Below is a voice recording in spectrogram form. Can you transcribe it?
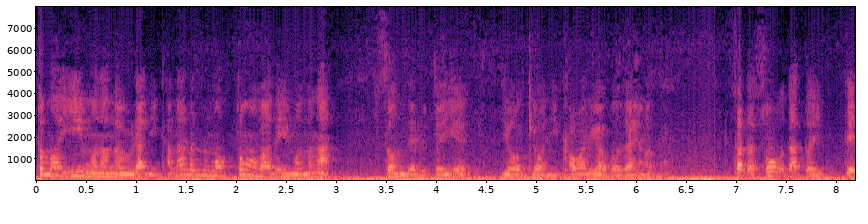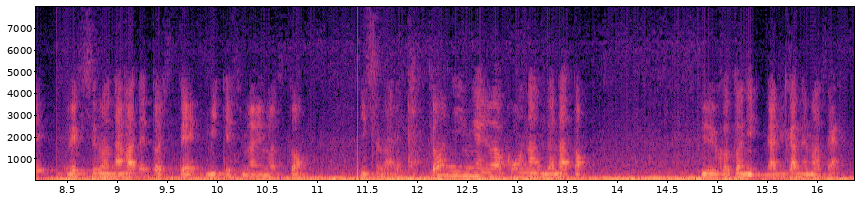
最もいいものの裏に必ず最も悪いものが潜んでるという状況に変わりはございません。ただそうだと言って歴史の流れとして見てしまいますといつまでたっても人間はこうなんだなということになりかねません。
